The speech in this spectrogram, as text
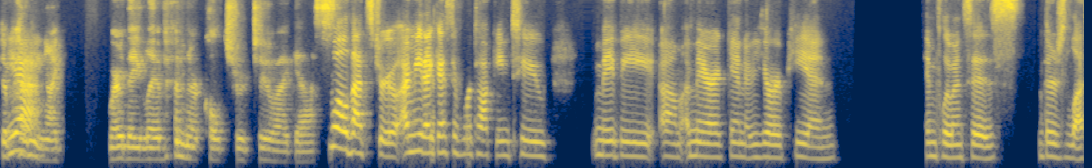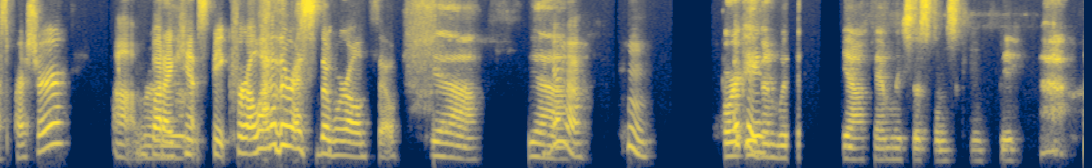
depending yeah. where they live and their culture too, I guess. Well, that's true. I mean, I guess if we're talking to maybe um, American or European influences, there's less pressure. Um, right. But I can't speak for a lot of the rest of the world. So, yeah. Yeah. Yeah. Hmm. Or okay. even with, yeah, family systems can be.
